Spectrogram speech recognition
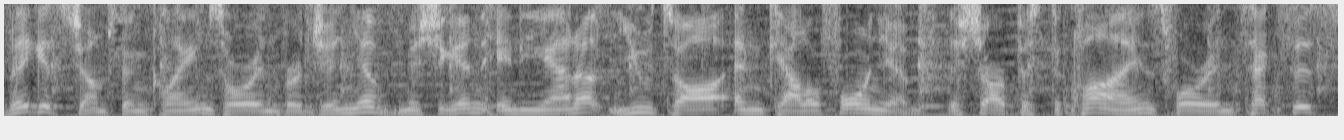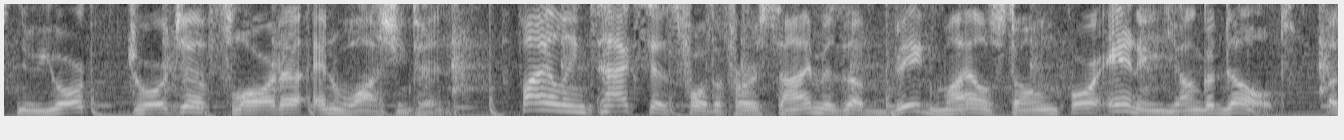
Biggest jumps in claims were in Virginia, Michigan, Indiana, Utah, and California. The sharpest declines were in Texas, New York, Georgia, Florida, and Washington. Filing taxes for the first time is a big milestone for any young adult. A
